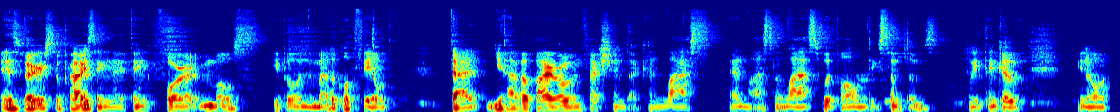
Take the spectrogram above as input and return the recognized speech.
It's very surprising, I think, for most people in the medical field that you have a viral infection that can last and last and last with all of these symptoms. We think of, you know,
